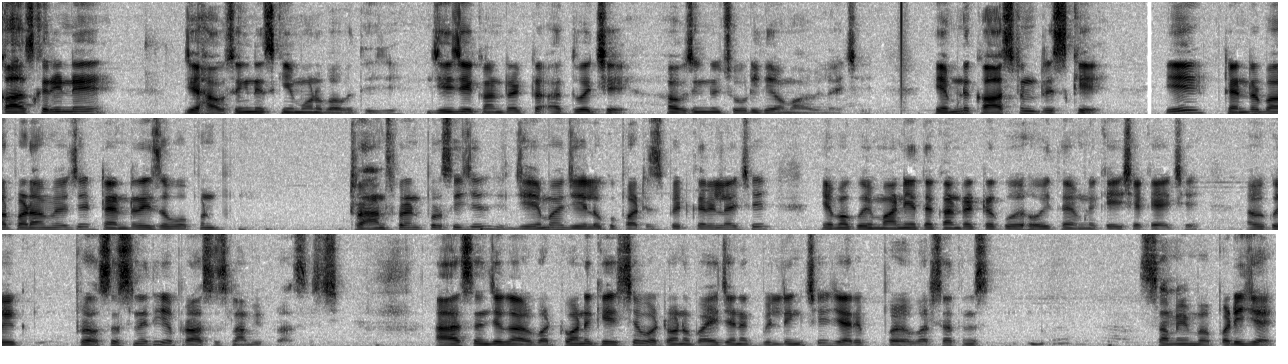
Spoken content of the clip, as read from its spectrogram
ખાસ કરીને જે હાઉસિંગની સ્કીમોનો બાબતે છે, જે જે કોન્ટ્રાક્ટર છે હાઉસિંગને છોડી દેવામાં આવેલા છે, એમને કાસ્ટ એન્ડ રિસ્કે એ ટેન્ડર બહાર પાડવામાં આવ્યું છે. Tender is a open transparent procedure, જેમાં જે લોકો પાર્ટિસિપેટ કરેલા છે, એમાં કોઈ માન્યતા કોન્ટ્રાક્ટર કોઈ હોય તો એમને કહી શકાય છે. હવે કોઈ પ્રોસેસ નથી, એ પ્રોસેસ લાંબી પ્રોસેસ છે. આ સંજોગ વટવાનો કેસ છે, વટવાનો ભયજનક બિલ્ડિંગ છે. જ્યારે વરસાદના સમયમાં પડી જાય,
